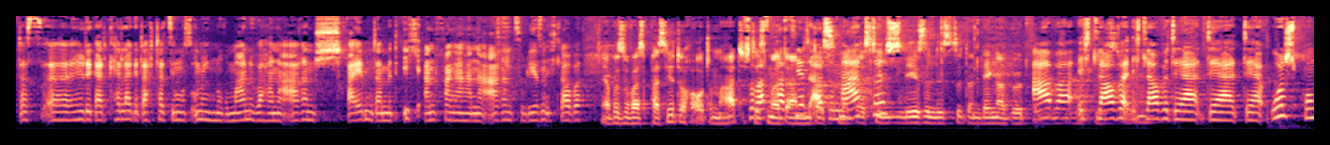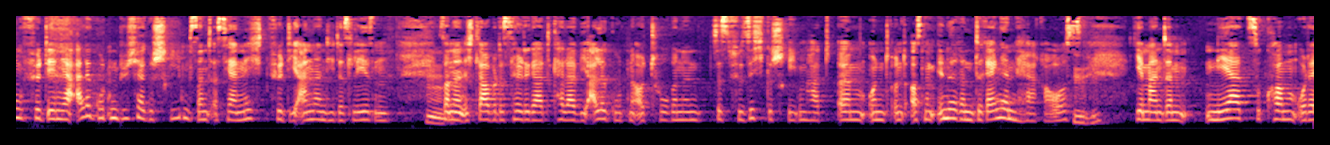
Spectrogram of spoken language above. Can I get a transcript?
dass äh, Hildegard Keller gedacht hat, sie muss unbedingt einen Roman über Hannah Arendt schreiben, damit ich anfange, Hannah Arendt zu lesen. Ich glaube, Ja, aber sowas passiert doch automatisch, dass man dann, passiert dass, man, dass automatisch. die Leseliste dann länger wird. Aber ich glaube, ich oder? Glaube, der, der, der Ursprung, für den ja alle guten Bücher geschrieben sind, ist ja nicht für die anderen, die das lesen, Hm. sondern ich glaube, dass Hildegard Keller wie alle guten Autorinnen das für sich geschrieben hat ähm, und, und aus einem inneren Drängen heraus Mhm. jemandem näher zu kommen oder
